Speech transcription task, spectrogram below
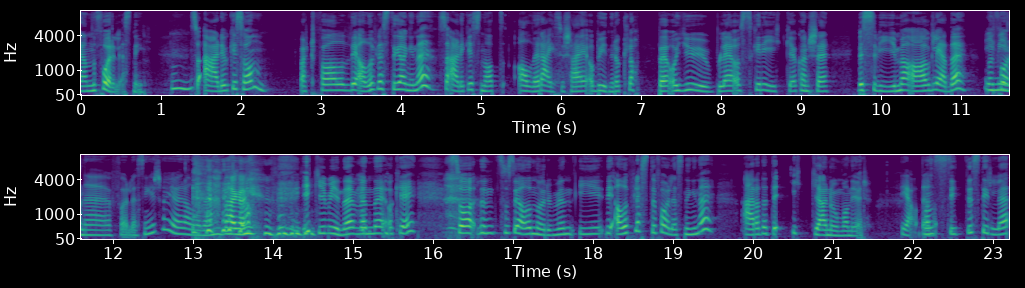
en forelesning, så er det jo ikke sånn, i hvert fall de aller fleste gangene, så er det ikke sånn at alle reiser seg og begynner å klappe og juble og skrike og kanskje besvime av glede. I mine forelesninger så gjør alle det hver gang. Ikke i mine, men eh, OK. Så den sosiale normen i de aller fleste forelesningene er at dette ikke er noe man gjør. ja, Man sitter stille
